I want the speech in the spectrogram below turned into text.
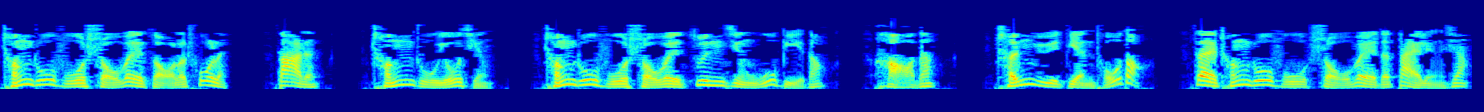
城主府守卫走了出来，大人，城主有请。城主府守卫尊敬无比道：“好的。”陈宇点头道：“在城主府守卫的带领下，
